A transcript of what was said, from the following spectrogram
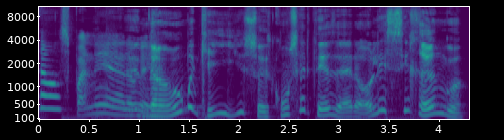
Não, os pais nem era, velho. Não, mas que isso? Com certeza era. Olha esse rango.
